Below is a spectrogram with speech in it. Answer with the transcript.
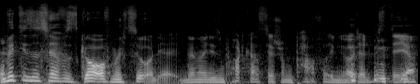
mit diesem Surface Go auf mich zu. Und wenn man diesen Podcast ja schon ein paar Folgen gehört hat, wisst ihr ja,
